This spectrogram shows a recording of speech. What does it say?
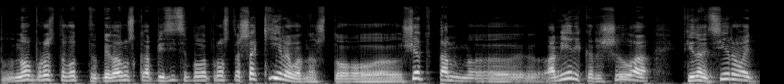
Но просто вот белорусская оппозиция была просто шокирована, что что-то там э, Америка решила финансировать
